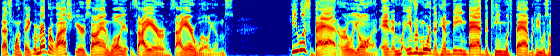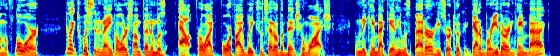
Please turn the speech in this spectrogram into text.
That's one thing. Remember last year, Zion Williams, Ziaire, Ziaire Williams, he was bad early on, and even more than him being bad, the team was bad when he was on the floor. He like twisted an ankle or something and was out for like four or five weeks and sat on the bench and watched. And when he came back in, he was better. He sort of took got a breather and came back.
